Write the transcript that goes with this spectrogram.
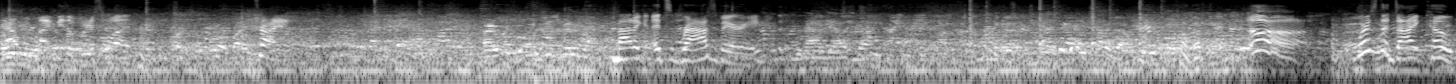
That one might be the worst one. Try it. Madag it's raspberry. Ugh! Where's the Diet Coke?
